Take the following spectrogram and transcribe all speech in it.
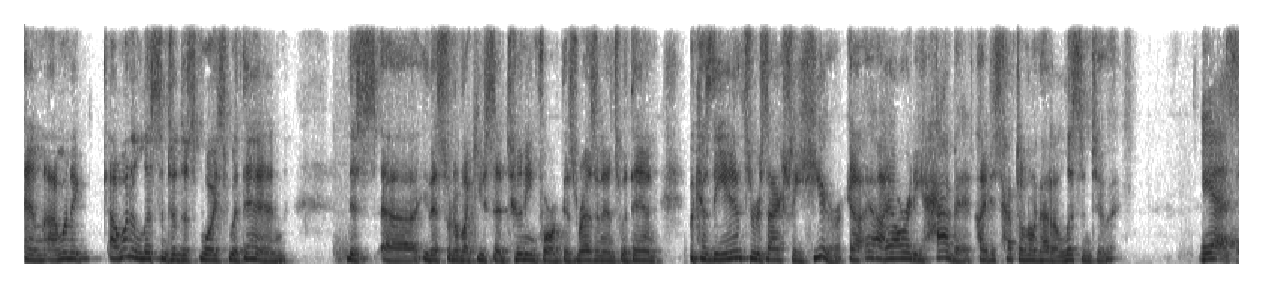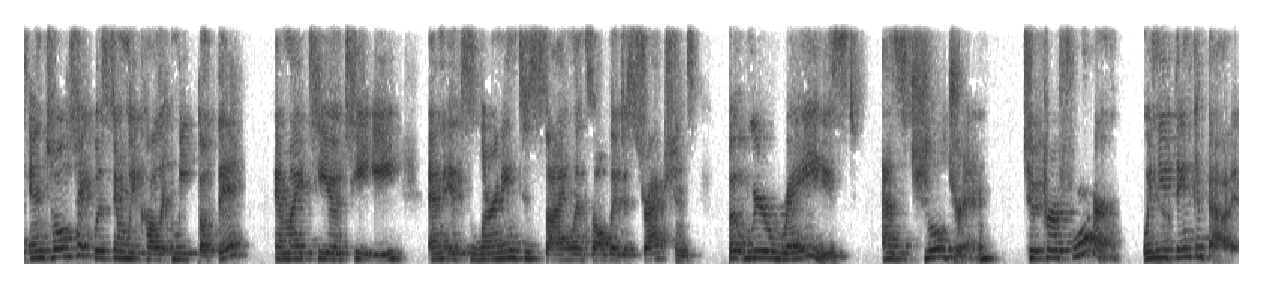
and I want to I want to listen to this voice within this uh, this sort of like you said tuning fork this resonance within because the answer is actually here I, I already have it i just have to learn how to listen to it Yes, in Toltec wisdom, we call it mitote, M I T O T E, and it's learning to silence all the distractions. But we're raised as children to perform when you think about it.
